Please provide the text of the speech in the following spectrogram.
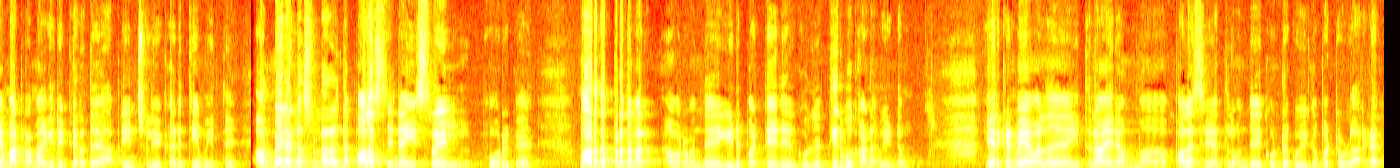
ஏமாற்றமாக இருக்கிறது அப்படின்னு சொல்லி கருத்தையும் வைத்து அவர் மேலே என்ன சொல்கிறாரு இந்த பாலஸ்தீன இஸ்ரேல் போருக்கு பாரத பிரதமர் அவர் வந்து ஈடுபட்டு இதுக்கு வந்து தீர்வு காண வேண்டும். ஏற்கனவே வந்து இத்தனாயிரம் பாலஸ்தீனத்தில் வந்து கொன்று குவிக்கப்பட்டுள்ளார்கள்.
